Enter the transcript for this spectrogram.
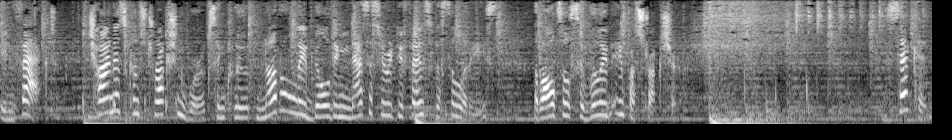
In fact, China's construction works include not only building necessary defense facilities, but also civilian infrastructure. Second,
